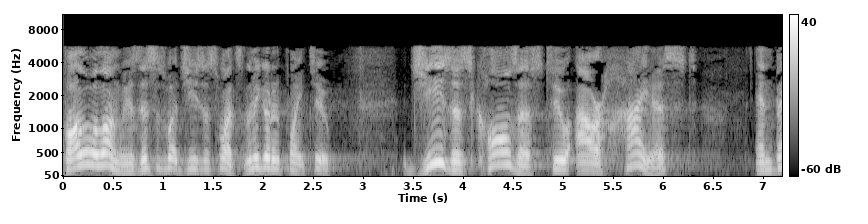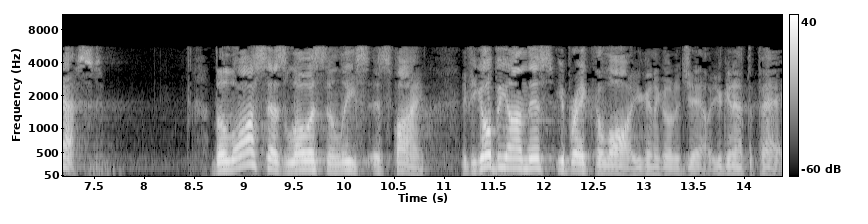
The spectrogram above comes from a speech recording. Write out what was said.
follow along because this is what Jesus wants. Let me go to point two. Jesus calls us to our highest and best. The law says lowest and least is fine. If you go beyond this, you break the law. You're going to go to jail. You're going to have to pay.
